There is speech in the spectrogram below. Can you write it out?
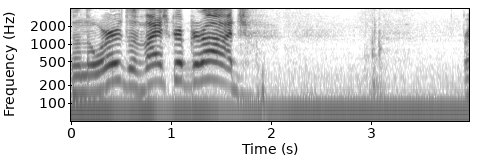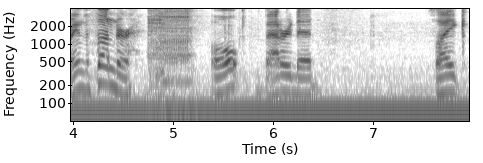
So in the words of Vice Grip Garage, bring the thunder. Oh, battery dead. Psych.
